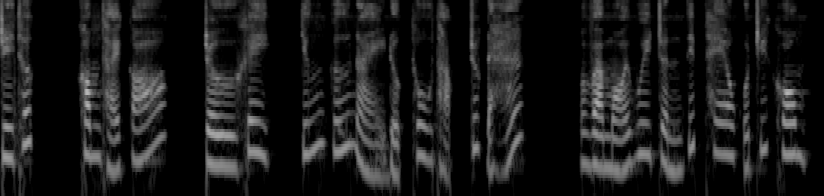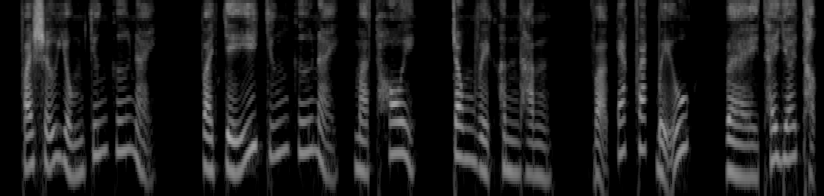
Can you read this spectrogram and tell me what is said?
Tri thức không thể có trừ khi chứng cứ này được thu thập trước đã và mọi quy trình tiếp theo của trí khôn phải sử dụng chứng cứ này và chỉ chứng cứ này mà thôi trong việc hình thành và các phát biểu về thế giới thật.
